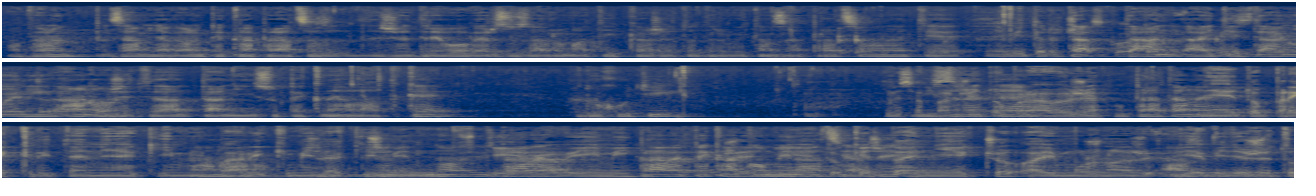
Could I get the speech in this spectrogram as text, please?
a veľmi, za mňa veľmi pekná práca, že drevo versus aromatika, že to drevo je tam zapracované. Tie, tá, to aj tie taniny, áno, že tie taniny sú pekné, hladké, do chuti. Mne sa páči to práve, že upratané. nie je to prekryté nejakými Áno, barikmi, že- takými že- no, práve- práve pekná že kombinácia, Nie je to, keď že- je niečo, aj možno, že je vidieť, že to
